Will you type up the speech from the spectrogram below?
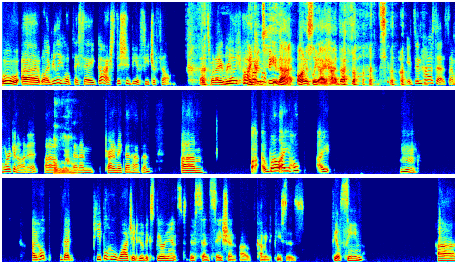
Ooh, uh, well, I really hope they say, gosh, this should be a feature film. That's what I really hope. I could see that. Honestly, I had that thought. it's in process. I'm working on it. Um, Oh, wow. and I'm trying to make that happen. Um, well, I hope I, hmm, I hope that people who watch it who've experienced this sensation of coming to pieces feel seen. Uh,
